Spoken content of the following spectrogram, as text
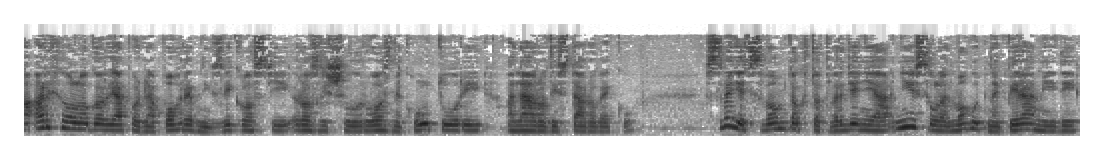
a archeológovia podľa pohrebných zvyklostí rozlišujú rôzne kultúry a národy staroveku. Svedectvom tohto tvrdenia nie sú len mohutné pyramídy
